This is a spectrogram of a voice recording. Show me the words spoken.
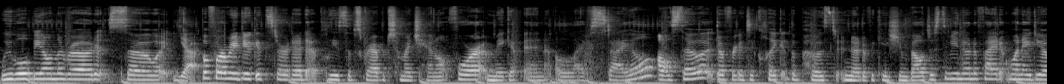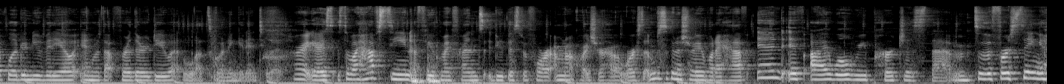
we will be on the road. So yeah, before we do get started, please subscribe to my channel for makeup and lifestyle. Also, don't forget to click the post notification bell just to be notified when I do upload a new video. And without further ado, let's go ahead and get into it. All right, guys, so I have seen a few of my friends do this before. I'm not quite sure how it works. I'm just gonna show you what I have and if I will repurchase them. So the first thing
